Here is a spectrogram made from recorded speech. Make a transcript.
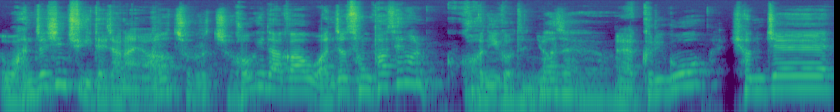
완전 신축이 되잖아요. 그렇죠, 그렇죠. 거기다가 완전 성파 생활권이거든요. 맞아요. 네, 그리고 현재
